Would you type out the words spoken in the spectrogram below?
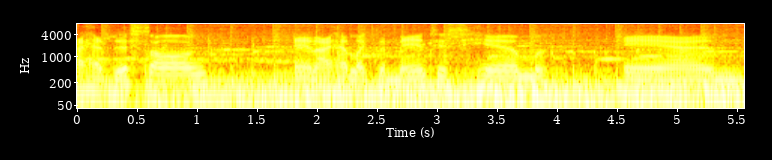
I had this song and I had like the Mantis hymn and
